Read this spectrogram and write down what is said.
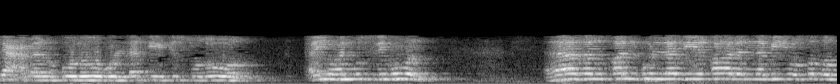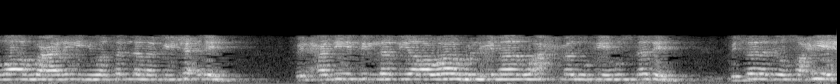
تعمى القلوب التي في الصدور. أيها المسلمون هذا القلب الذي قال النبي صلى الله عليه وسلم في شأنه في الحديث الذي رواه الإمام أحمد في مسنده بسند صحيح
